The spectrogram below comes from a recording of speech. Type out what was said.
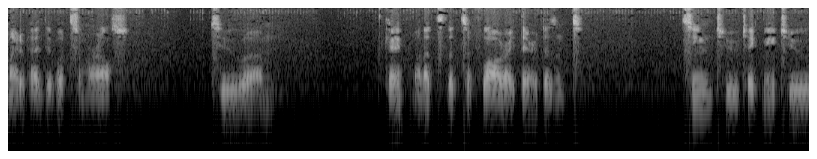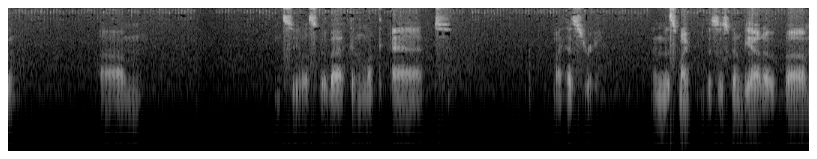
might have had to look somewhere else to, um, okay, well that's, that's a flaw right there. It doesn't seem to take me to, um, let's see, let's go back and look at my history. And this might, this is going to be out of, um,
